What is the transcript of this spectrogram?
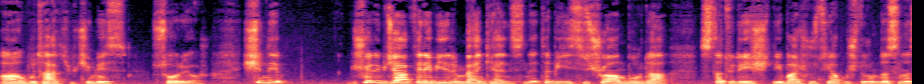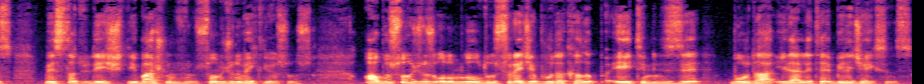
bu takipçimiz soruyor. Şimdi şöyle bir cevap verebilirim ben kendisine. Tabii ki siz şu an burada statü değişikliği başvurusu yapmış durumdasınız ve statü değişikliği başvurunuzun sonucunu bekliyorsunuz. Bu sonucunuz olumlu olduğu sürece burada kalıp eğitiminizi burada ilerletebileceksiniz.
